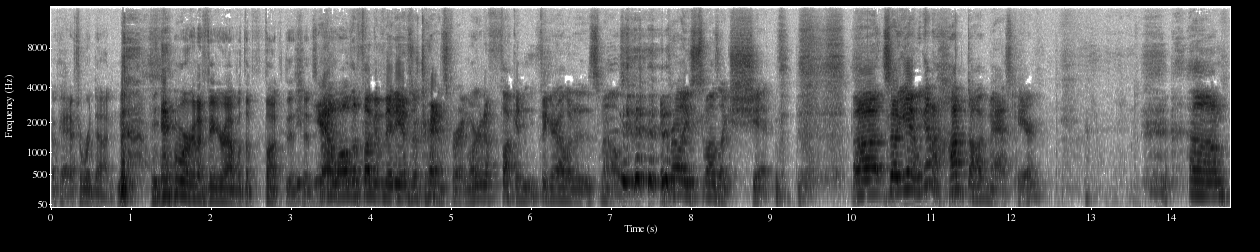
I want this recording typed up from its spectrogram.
okay, after we're done, we're gonna figure out what the fuck this shit's Yeah, about. while the fucking videos are transferring, we're gonna fucking figure out what it smells. it probably smells like shit. Uh, so yeah, we got a hot dog mask here. Um,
